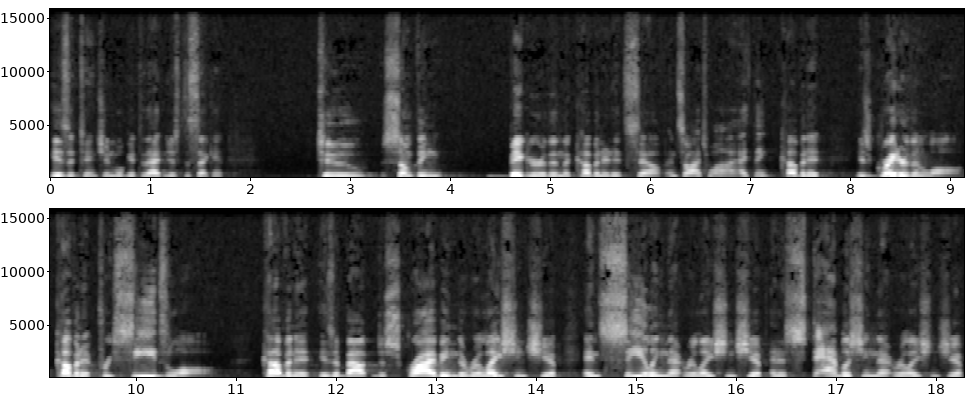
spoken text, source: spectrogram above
his attention, we'll get to that in just a second, to something bigger than the covenant itself. And so that's why I think covenant is greater than law. Covenant precedes law. Covenant is about describing the relationship and sealing that relationship and establishing that relationship.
